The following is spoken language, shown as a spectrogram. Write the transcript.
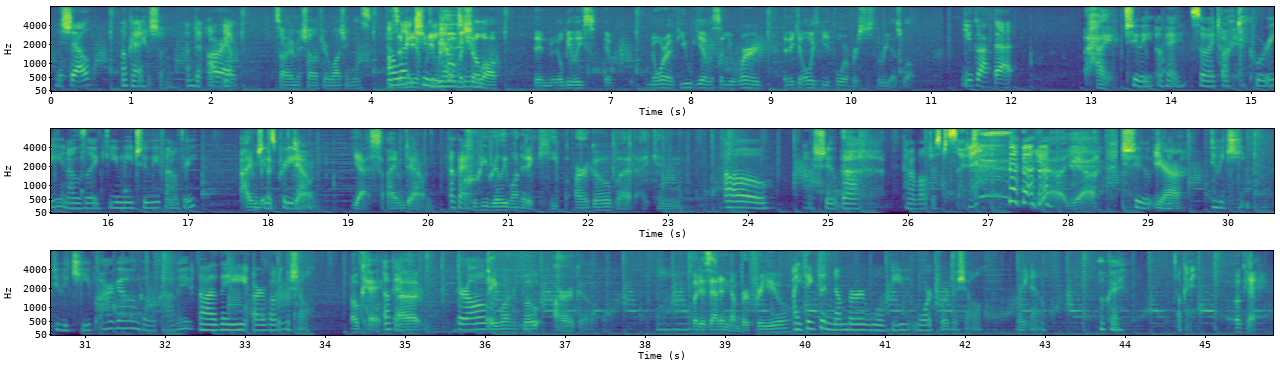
Michelle. Okay. Michelle. I'm done. All oh, right. Yep. Sorry, Michelle, if you're watching this. I'll let mean, if, Chuy if we know vote too. Michelle off, then it'll be at least if Nora. If you give us your word, then it can always be four versus three as well. You got that. Hi. Chuy. Okay, so I talked to Corey and I was like, "You, me, Chuy, final three. I'm she was pretty down. Yes, I'm down. Okay. Corey really wanted to keep Argo, but I can. Oh, oh shoot. Well, kind of all just decided. Yeah, yeah, shoot. do we- yeah. Do we keep? Do we keep Argo and go Okabe? Uh, they are voting Michelle. Okay. Okay. Uh, They're all. they want to vote Argo. Uh-huh. But is that a number for you? I think the number will be more toward Michelle right now. okay. Okay. Okay.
